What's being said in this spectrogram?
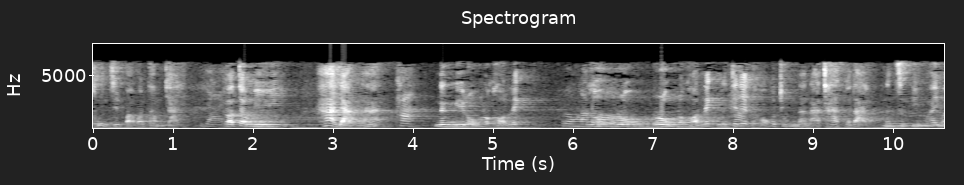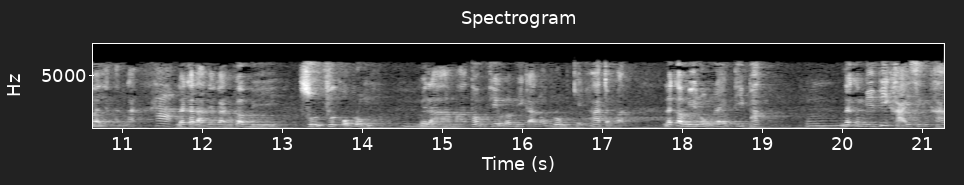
ศูนย์ศิลปวัฒนธรรมใหญ่ใหญ่ก็จะมีห้าอย่างนะฮะค่ะหนึ่งมีโรงละครเล็กโรงละครโรงโรงโรงละครเล็กหรือจะเรียกหอประชุมนานาชาติก็ได้หนังสือพิมพ์ให้ว่าอย่างนั้นนะค่ะและขณะเดียวกันก็มีศูนย์ฝึกอบรมอืมเวลามาท่องเที่ยวแล้วมีการอบรมเกี่ยวห้าจังหวัด แล้วก็มีโรงแรมที่พักอืมแล้วก็มีที่ขายสินค้า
